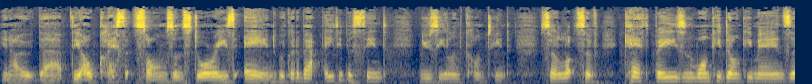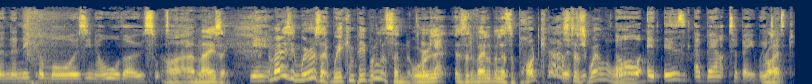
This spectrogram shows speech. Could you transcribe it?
you know, the, the old classic songs and stories, and we've got about 80% New Zealand content. So lots of Kath Bees and Wonky Donkey Mans and Anika Moas, you know, all those sorts Oh, of amazing, Yeah. amazing. Where is it? Where can people listen, or Okay. is it available as a podcast Well, as well? Or? Oh, it is about to be. We're Right. just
